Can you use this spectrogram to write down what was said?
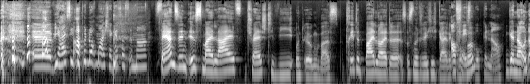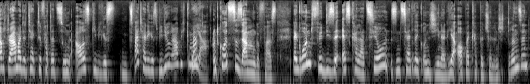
äh, wie heißt die Gruppe nochmal? Ich vergesse das immer. Fernsehen ist my life, Trash TV und irgendwas. Tretet bei, Leute. Es ist eine richtig geile Auf Gruppe. Facebook, genau. Genau, und auch Drama Detective hat dazu ein ausgiebiges, ein zweiteiliges Video, glaube ich, gemacht. Oh ja. Und kurz zusammengefasst. Der Grund für diese Eskalation sind Cedric und Gina, die ja auch bei Couple Challenge drin sind.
